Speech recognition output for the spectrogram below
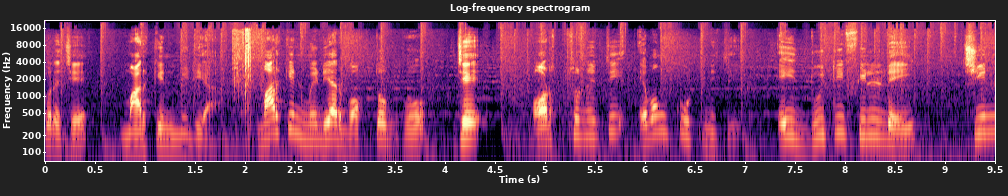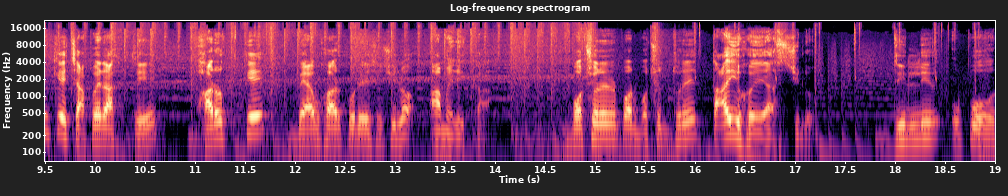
করেছে মার্কিন মিডিয়া। মার্কিন মিডিয়ার বক্তব্য যে অর্থনীতি এবং কূটনীতি এই দুইটি ফিল্ডেই চীনকে চাপে রাখতে ভারতকে ব্যবহার করে এসেছিল আমেরিকা। বছরের পর বছর ধরে তাই হয়ে আসছিল। দিল্লির উপর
